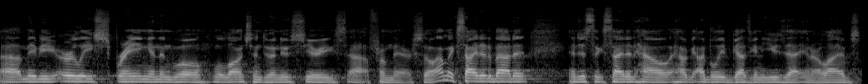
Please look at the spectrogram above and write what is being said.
uh, maybe early spring, and then we'll, we'll launch into a new series uh, from there. So, I'm excited about it and just excited how, how I believe God's going to use that that in our lives.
